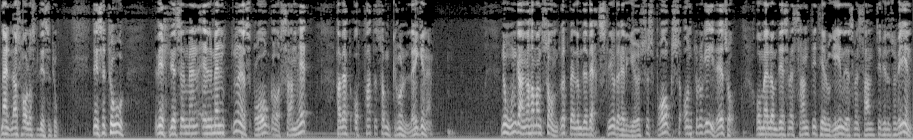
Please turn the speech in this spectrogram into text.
Men la oss holde oss til disse to. Disse to virkelighetselementene, språk og sannhet, har vært oppfattet som grunnleggende. Noen ganger har man sondret mellom det verdslige og det religiøse språks ontologi, det er så, og mellom det som er sant i teologien og det som er sant i filosofien.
